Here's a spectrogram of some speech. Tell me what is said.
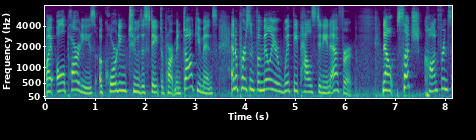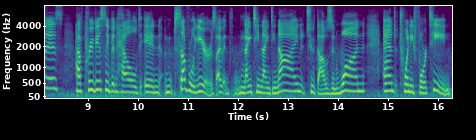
by all parties, according to the State Department documents and a person familiar with the Palestinian effort. Now, such conferences have previously been held in several years 1999, 2001, and 2014.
